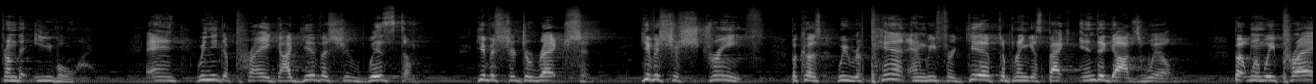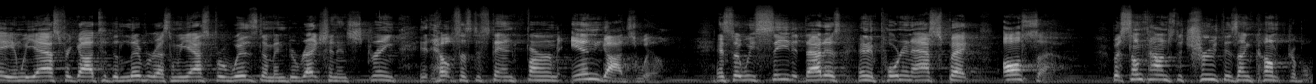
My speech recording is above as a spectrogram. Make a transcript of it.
from the evil one. And we need to pray, God, give us your wisdom, give us your direction, give us your strength. because we repent and we forgive to bring us back into God's will. But when we pray and we ask for God to deliver us and we ask for wisdom and direction and strength, it helps us to stand firm in God's will. And so we see that that is an important aspect also. But sometimes the truth is uncomfortable.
